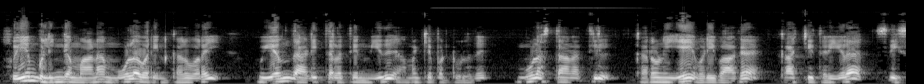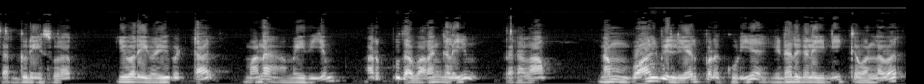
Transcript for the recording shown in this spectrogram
சுயம்பு லிங்கமான மூலவரின் கருவறை உயர்ந்த அடித்தளத்தின் மீது அமைக்கப்பட்டுள்ளது. மூலஸ்தானத்தில் கருணையே வடிவாக காட்சி தருகிறார் ஸ்ரீ சர்க்குணேஸ்வரர். இவரை வழிபட்டால் மன அமைதியும் அற்புத வரங்களையும் பெறலாம். நம் வாழ்வில் ஏற்படக்கூடிய இடர்களை நீக்க வல்லவர்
